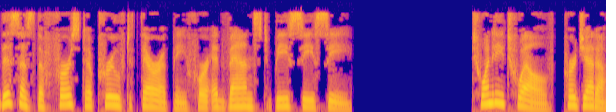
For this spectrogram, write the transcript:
This is the first approved therapy for advanced BCC. 2012, Perjeta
